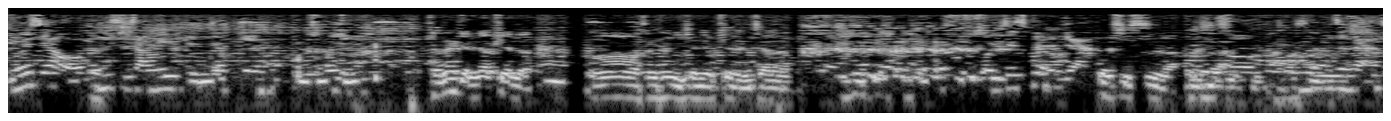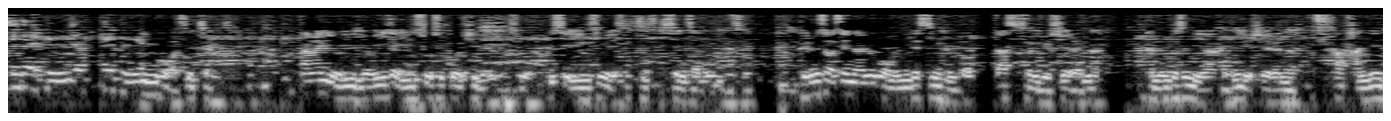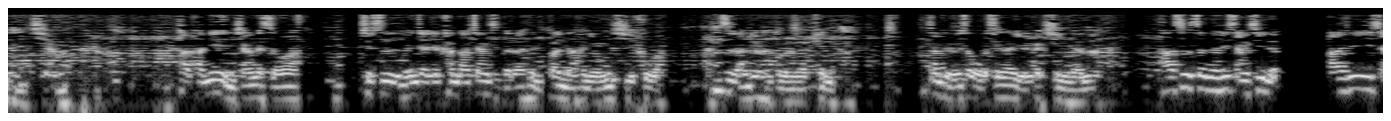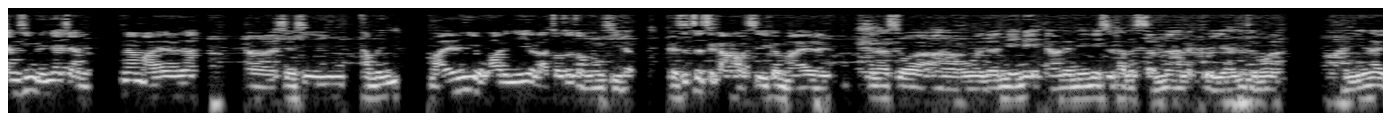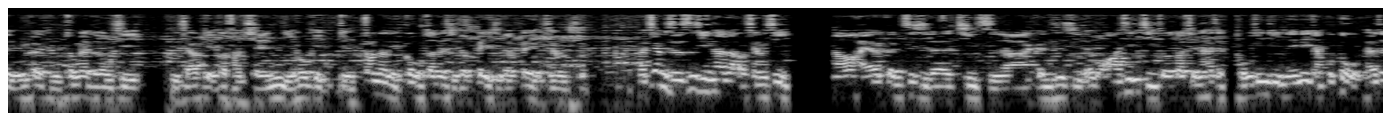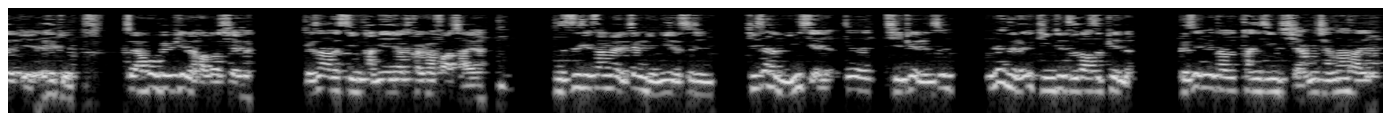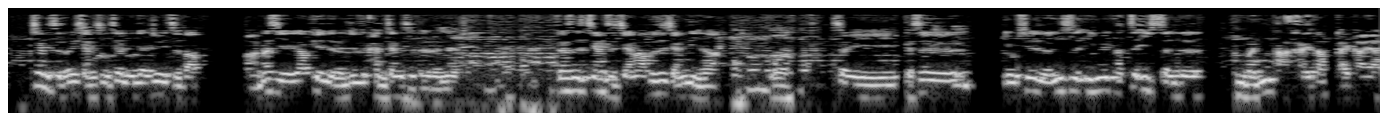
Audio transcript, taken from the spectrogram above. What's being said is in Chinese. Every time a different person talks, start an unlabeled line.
请问一下哦，就是时常会给人家骗，有什么原因？
常常给人家骗了。哦，常常以前就骗人家了。
我以前是骗人家，
过去式了，过去式。
真的，现在也给人家骗的。
因果是这样子，当然有有一些因素是过去的因素，一些因素也是自己现在的因素。比如说，现在如果你的心很多，但是有些人呢，可能不是你啊，可能有些人呢，他贪念很强，他贪念很强的时候啊，就是人家就看到这样子的人很笨啊，很容易欺负啊，自然就很多人来骗他。像比如说，我现在有一个亲人啊，他是真的会相信的，他是相信人家讲，那马来人呢，呃，相信他们马来人有华人也有啦，做这种东西的。可是这次刚好是一个马来人跟他说啊，我的奶奶啊，的奶奶是他的神啊，他的鬼还是什么啊？你现在有一个很重要的东西，你只要给多少钱，以后可以赚到你够赚到几多倍几多倍这样子。啊，这样子的事情他都好相信。然后还要跟自己的妻子啊，跟自己的哇去挤多少钱，他想投进去，奶奶讲不够，还要再给再给，所以他会被骗了好多钱呢。可是他的心贪念要快快发财啊！这世界上面有这样容易的事情，其实很明显的，这个欺骗人是任何人一听就知道是骗的。可是因为他的贪心强，强到他这样子都会相信，这样人家就会知道啊，那些要骗的人就是看这样子的人呢。但是这样子讲啊，不是讲你啊，啊，所以可是。有些人是因为他这一生的门打开，他开开啊，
